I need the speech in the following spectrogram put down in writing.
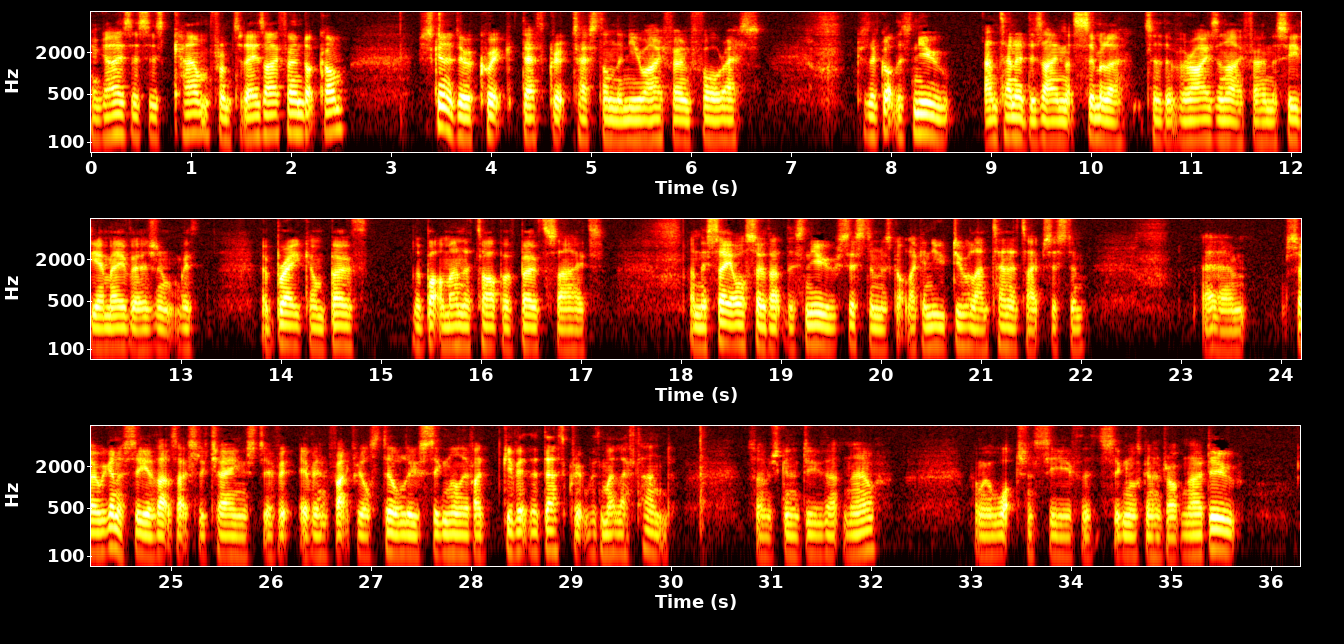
Hey guys, this is Cam from today's iPhone.com. Just going to do a quick death grip test on the new iPhone 4S because they've got this new antenna design that's similar to the Verizon iPhone, the CDMA version, with a break on both the bottom and the top of both sides. And they say also that this new system has got like a new dual antenna type system. Um, so we're going to see if that's actually changed, if, it, if in fact we'll still lose signal if I give it the death grip with my left hand. So I'm just going to do that now and we'll watch and see if the signal's going to drop. Now I do,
